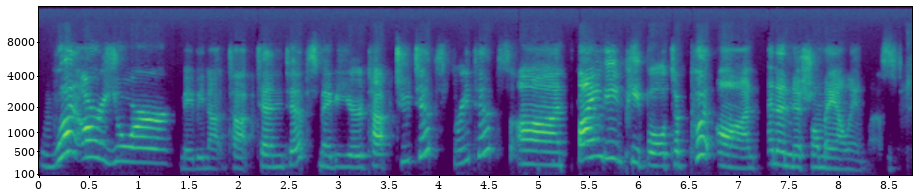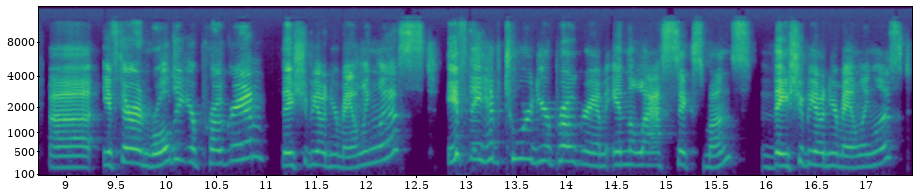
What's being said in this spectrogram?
what are your maybe not top 10 tips, maybe your top two tips, three tips on finding people to put on an initial mailing list? Uh, if they're enrolled at your program, they should be on your mailing list. If they have toured your program in the last six months, they should be on your mailing list.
